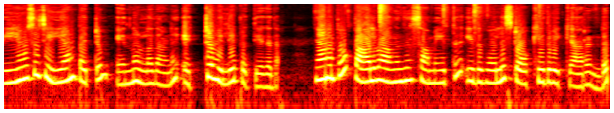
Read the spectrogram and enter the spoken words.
റീയൂസ് ചെയ്യാൻ പറ്റും എന്നുള്ളതാണ് ഏറ്റവും വലിയ പ്രത്യേകത. ഞാനിപ്പോൾ പാൽ വാങ്ങുന്ന സമയത്ത് ഇതുപോലെ സ്റ്റോക്ക് ചെയ്ത് വെക്കാറുണ്ട്.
